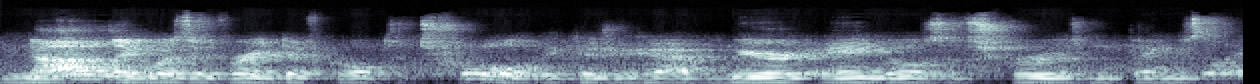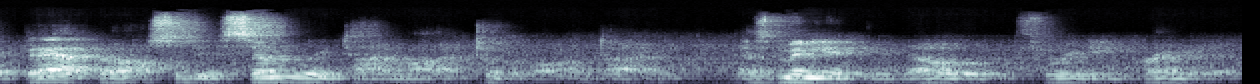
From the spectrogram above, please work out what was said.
not only was it very difficult to tool because you have weird angles of screws and things like that, but also the assembly time on it took a long time. As many of you know, 3D printed it.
